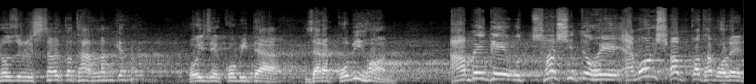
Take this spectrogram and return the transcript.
নজরুল ইসলামের কথা আনলাম কেন? ওই যে কবিতা, যারা কবি হন আবেগে উচ্ছ্বাসিত হয়ে এমন সব কথা বলেন,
